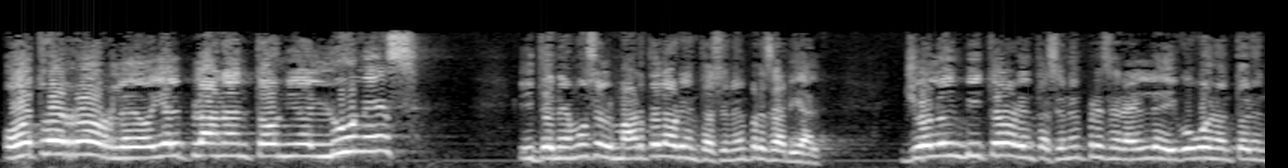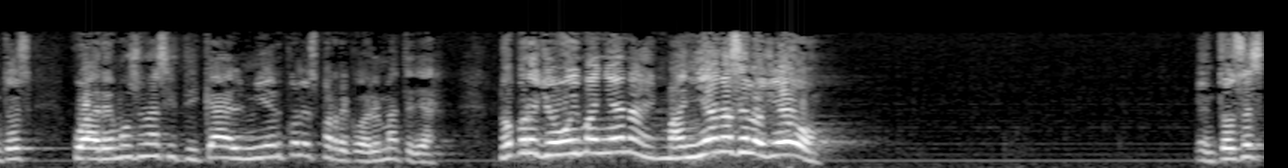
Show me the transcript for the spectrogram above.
Otro error, le doy el plan a Antonio el lunes y tenemos el martes la orientación empresarial. Yo lo invito a la orientación empresarial y le digo, bueno, Antonio, entonces cuadremos una citica el miércoles para recoger el material. No, pero yo voy mañana, mañana se lo llevo. Entonces,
